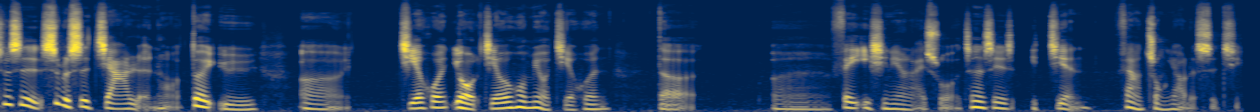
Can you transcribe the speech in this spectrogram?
就是是不是家人哦？对于呃结婚有结婚或没有结婚的嗯、呃、非异性恋来说，真的是一件非常重要的事情。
